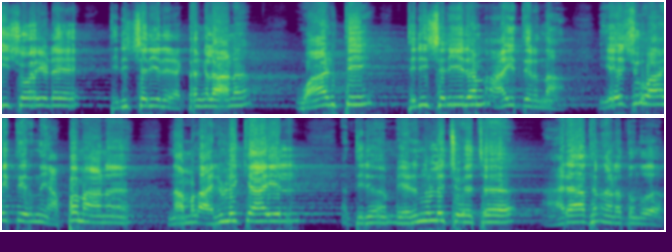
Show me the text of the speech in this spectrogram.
ഈശോയുടെ തിരിശരീര രക്തങ്ങളാണ്. വാഴ്ത്തി തിരിശരീരം ആയിത്തീർന്ന യേശുവായിത്തീർന്ന അപ്പമാണ് നമ്മൾ അരുളിക്കായിൽ തിരു എഴുന്നള്ളിച്ചു വെച്ച് ആരാധന നടത്തുന്നത്.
